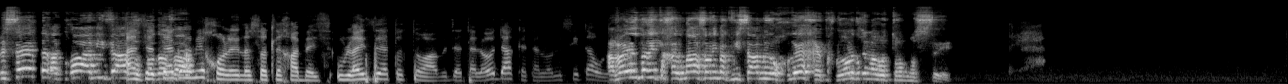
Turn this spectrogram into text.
בסדר, את רואה, אני ואת אז אותו אתה דבר. גם יכול לנסות לחפש. אולי זה אתה תאהב את זה, אתה לא יודע, כי אתה לא ניסית אולי. אבל יש דברים, מה לעשות עם הכביסה המלוכלכת? אנחנו לא מדברים על אותו נושא. אמ, טוב,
